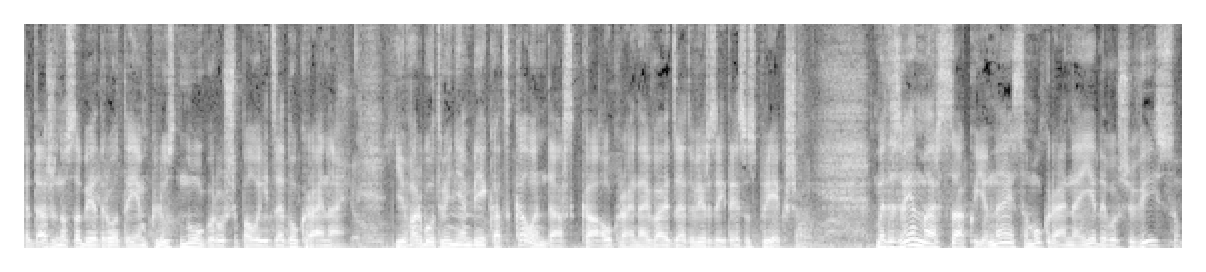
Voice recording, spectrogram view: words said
ka daži no sabiedrotajiem kļūst noguruši palīdzēt Ukrainai. Ja varbūt viņiem bija kāds kalendārs, kā Ukrainai vajadzētu virzīties uz priekšu. Bet es vienmēr saku, ja neesam Ukrainai iedevuši visu,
